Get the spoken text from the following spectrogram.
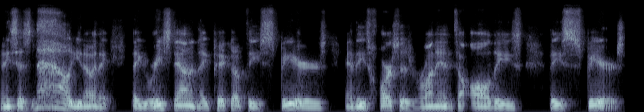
and he says now you know and they they reach down and they pick up these spears and these horses run into all these these spears.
